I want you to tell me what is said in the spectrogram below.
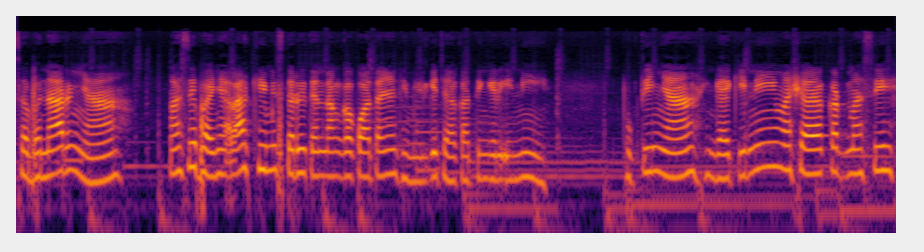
Sebenarnya, masih banyak lagi misteri tentang kekuatan yang dimiliki Jaka Tingkir ini. Buktinya, hingga kini masyarakat masih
